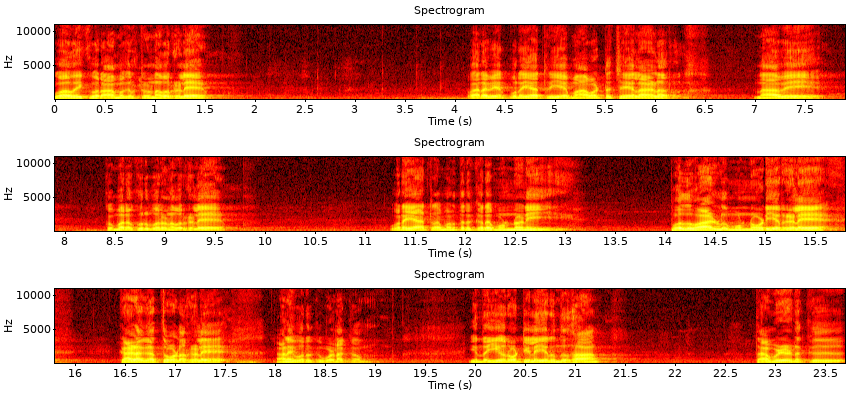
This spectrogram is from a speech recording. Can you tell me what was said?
கோவைக்கு ராமகிருஷ்ணன் அவர்களே வரவேற்புரையாற்றிய மாவட்ட செயலாளர் நாவே குமரகுருபரன் அவர்களே உரையாற்றமர்ந்திருக்கிற முன்னணி பொதுவாழ்வு முன்னோடியர்களே கழகத் தோழர்களே அனைவருக்கும் வணக்கம். இந்த ஈரோட்டில் இருந்துதான் தமிழனுக்கு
